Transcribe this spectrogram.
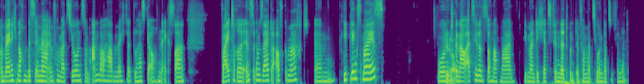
und wenn ich noch ein bisschen mehr Informationen zum Anbau haben möchte, du hast ja auch eine extra weitere Instagram-Seite aufgemacht, ähm, Lieblingsmais. Und genau. genau, erzähl uns doch nochmal, wie man dich jetzt findet und Informationen dazu findet.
